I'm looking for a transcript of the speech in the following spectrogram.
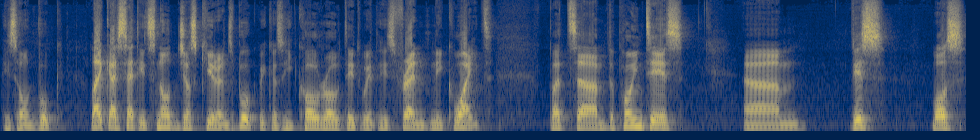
his own book like I said, it's not just Kieren's book because he co wrote it with his friend Nick White. But um, the point is, um, this was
